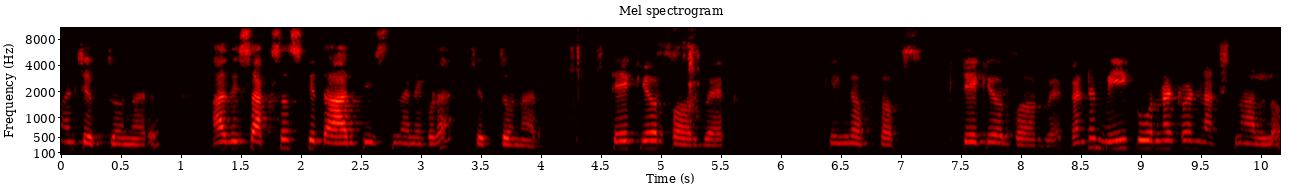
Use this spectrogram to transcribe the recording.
అని చెప్తున్నారు. అది సక్సెస్కి దారి తీస్తుందని కూడా చెప్తున్నారు. Take your power back king of cups take your power back అంటే మీకు ఉన్నటువంటి లక్షణాల్లో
